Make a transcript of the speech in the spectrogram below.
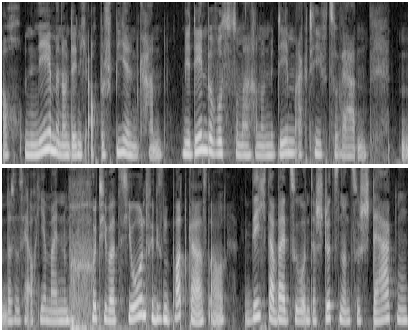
auch nehmen und den ich auch bespielen kann, mir den bewusst zu machen und mit dem aktiv zu werden. Das ist ja auch hier meine Motivation für diesen Podcast auch, dich dabei zu unterstützen und zu stärken,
